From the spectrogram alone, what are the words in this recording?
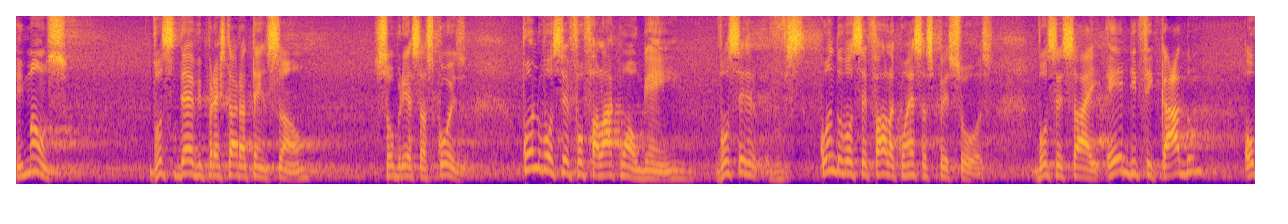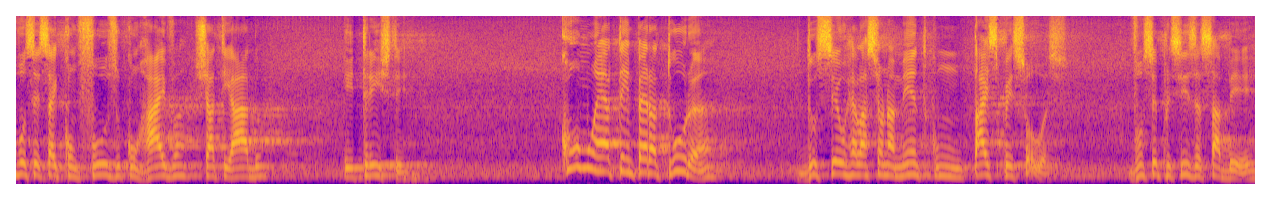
Irmãos, você deve prestar atenção sobre essas coisas. Quando você for falar com alguém, você, quando você fala com essas pessoas, você sai edificado ou você sai confuso, com raiva, chateado e triste? Como é a temperatura do seu relacionamento com tais pessoas? Você precisa saber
